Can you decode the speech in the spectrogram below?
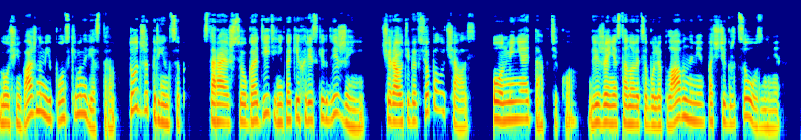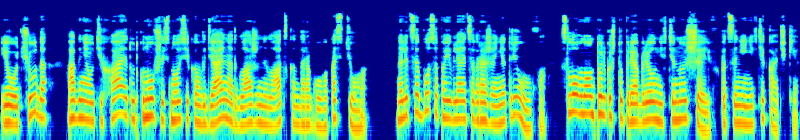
но очень важным японским инвестором. Тот же принцип. Стараешься угодить и никаких резких движений. Вчера у тебя все получалось. Он меняет тактику. Движения становятся более плавными, почти грациозными. И, о чудо, Агния утихает, уткнувшись носиком в идеально отглаженный лацкан дорогого костюма. На лице босса появляется выражение триумфа, словно он только что приобрел нефтяной шельф по цене нефтекачки.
